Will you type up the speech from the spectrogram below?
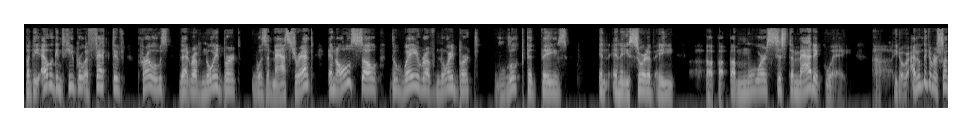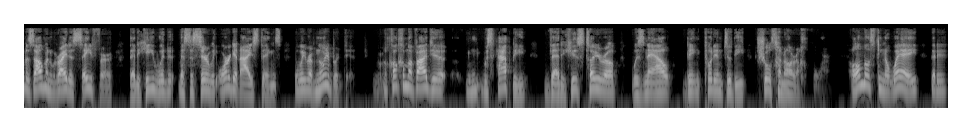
but the elegant Hebrew effective prose that Rav Neuwirth was a master at, and also the way Rav Neuwirth looked at things in, in a sort of a a, a- more systematic way. Uh, you know, I don't think Rav Shlomo Zalman would write a safer that he would necessarily organize things the way Rav Neuwirth did. Chacham Avadia was happy that his Torah was now being put into the Shulchan Aruch form, almost in a way that it,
